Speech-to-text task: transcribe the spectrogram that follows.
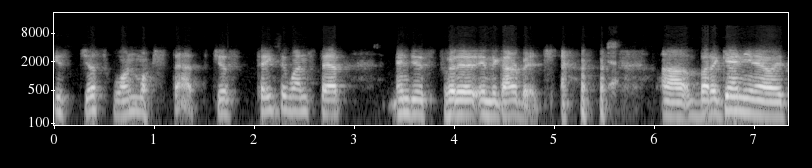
it's just one more step. Just take the one step and just put it in the garbage. yeah. uh, but again, you know, it's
